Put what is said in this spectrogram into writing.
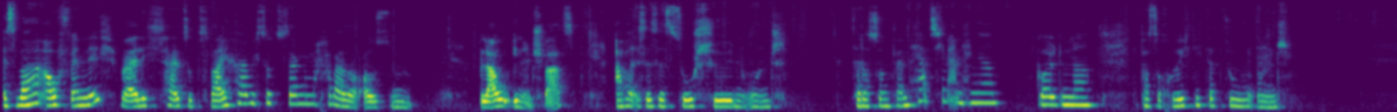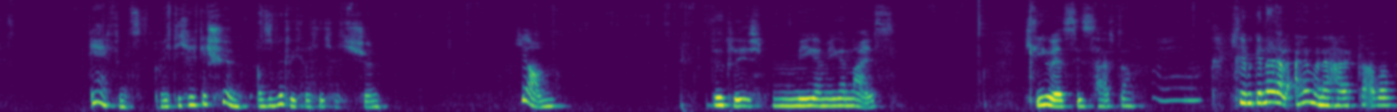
Es war aufwendig, weil ich es halt so zweifarbig sozusagen gemacht habe. Also außen blau, innen schwarz. Aber es ist jetzt so schön und es hat auch so einen kleinen Herzchenanhänger. Goldener. Der passt auch richtig dazu und ja, ich finde es richtig, richtig schön. Also wirklich richtig, richtig schön. Ja, Wirklich mega, mega nice. Ich liebe jetzt dieses Halfter. Ich liebe generell alle meine Halfter, aber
